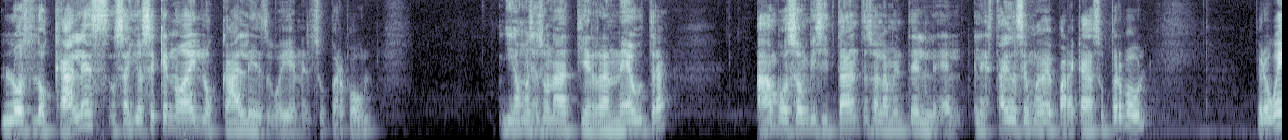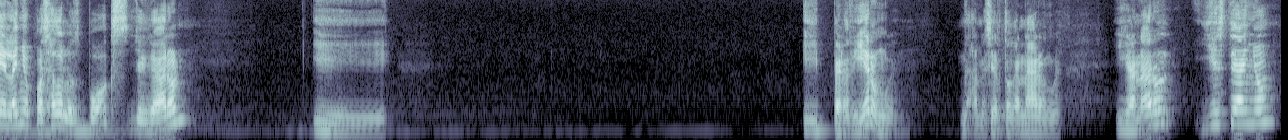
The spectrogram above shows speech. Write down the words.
los locales, o sea, yo sé que no hay locales, güey, en el Super Bowl. Digamos, es una tierra neutra. Ambos son visitantes, solamente el, estadio se mueve para cada Super Bowl. Pero, güey, el año pasado los Bucks llegaron y... Y perdieron, güey. No, no es cierto, ganaron, güey. Y ganaron. Y este año,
